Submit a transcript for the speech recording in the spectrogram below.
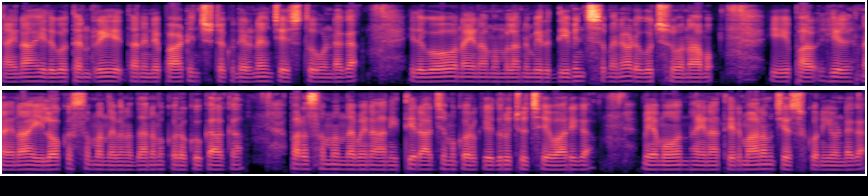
అయినా ఇదిగో తండ్రి దానిని పాటించుటకు నిర్ణయం చేస్తూ ఉండగా ఇదిగో నైనా మమ్మల్ని మీరు దీవించమని అడుగుచున్నాము. ఈ ప ఈ నైనా ఈ లోక సంబంధమైన ధనము కొరకు కాక పర సంబంధమైన ఆ నిత్య రాజ్యము కొరకు ఎదురు చూచేవారిగా మేము నైనా తీర్మానం చేసుకొని ఉండగా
